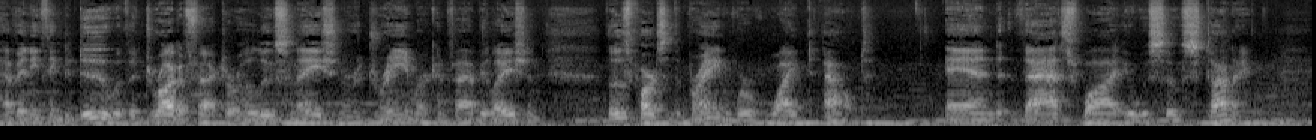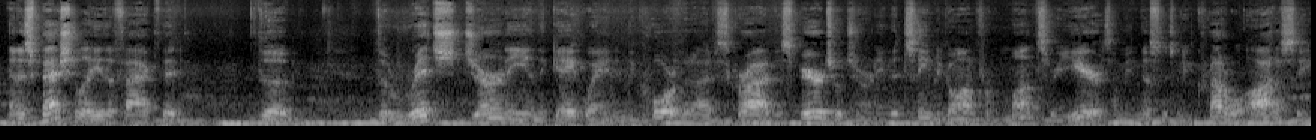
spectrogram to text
have anything to do with a drug effect or a hallucination or a dream or confabulation, those parts of the brain were wiped out. And that's why it was so stunning. And especially the fact that the the rich journey in the gateway and in the core that I described, the spiritual journey that seemed to go on for months or years. I mean, this was an incredible odyssey,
